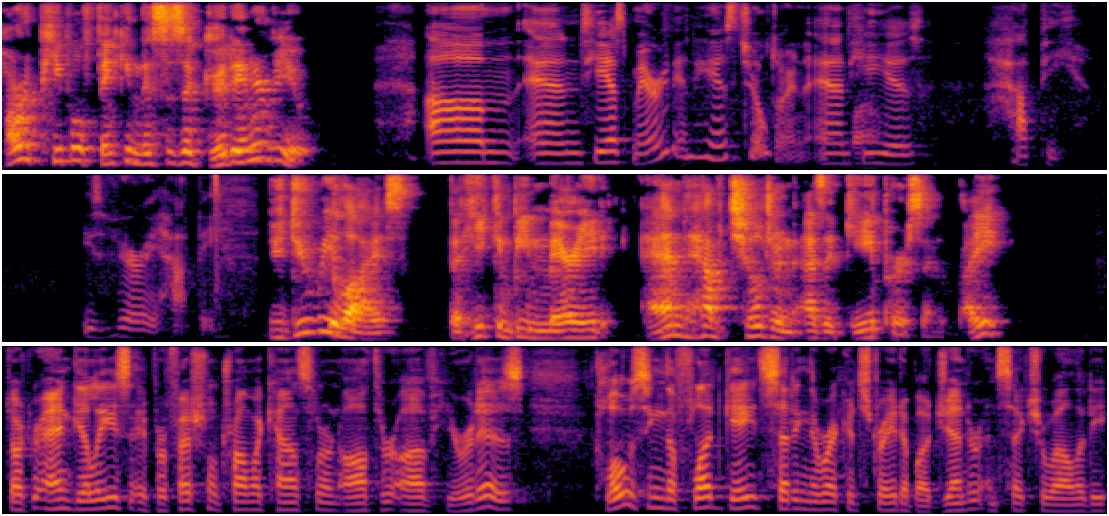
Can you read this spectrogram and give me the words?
How are people thinking this is a good interview? Um, and he has married and he has children and wow. he is happy. He's very happy. You do realize that he can be married and have children as a gay person, right? Dr. Anne Gillies, a professional trauma counselor and author of, here it is, Closing the Floodgates, Setting the Record Straight About Gender and Sexuality.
